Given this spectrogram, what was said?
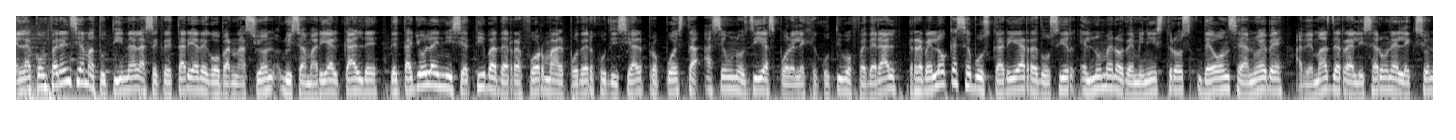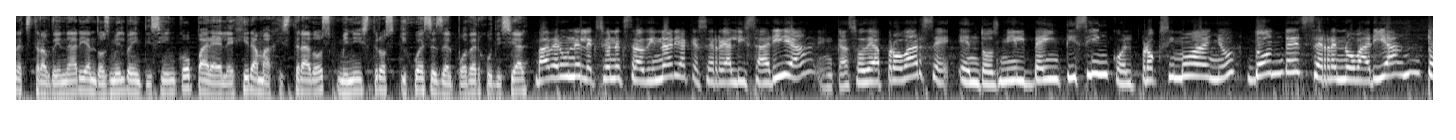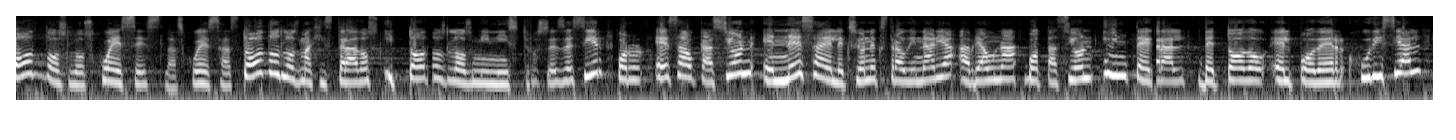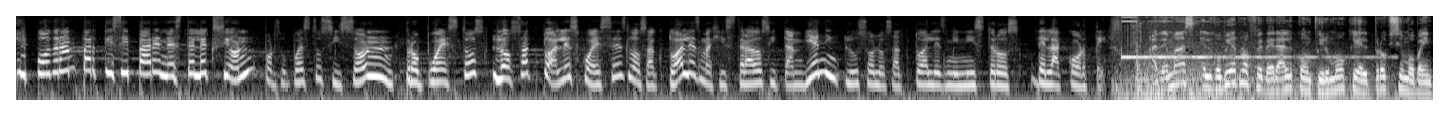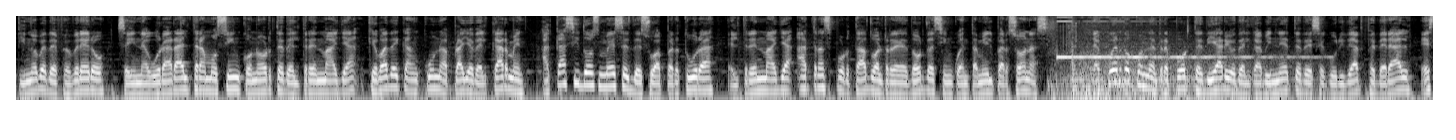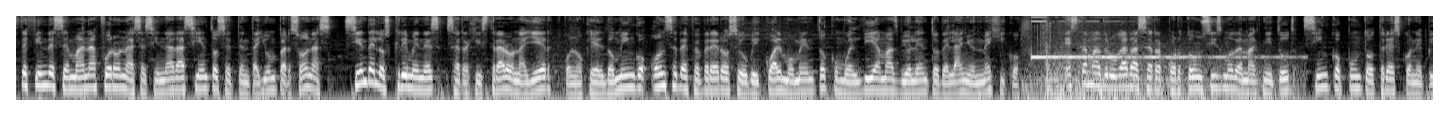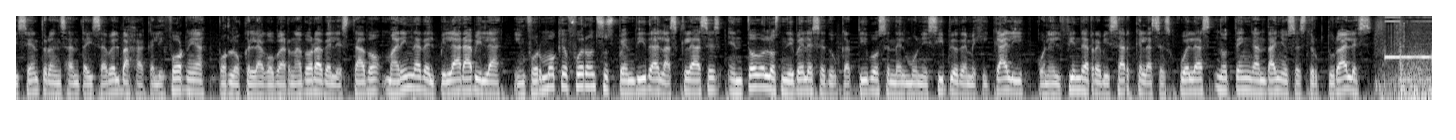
En la conferencia matutina, la secretaria de Gobernación, Luisa María Alcalde, detalló la iniciativa de reforma al Poder Judicial propuesta hace unos días por el Ejecutivo Federal. Reveló que se buscaría reducir el número de ministros de 11 a 9, además de realizar una elección extraordinaria en 2025 para elegir a magistrados, ministros y jueces del Poder Judicial. Va a haber una elección extraordinaria que se realizaría, en caso de aprobarse, en 2025, el próximo año, donde se renovarían todos los jueces las juezas, todos los magistrados y todos los ministros. Es decir, por esa ocasión, en esa elección extraordinaria, habría una votación integral de todo el Poder Judicial y podrán participar en esta elección, por supuesto, si son propuestos, los actuales jueces, los actuales magistrados y también incluso los actuales ministros de la Corte. Además, el gobierno federal confirmó que el próximo 29 de febrero se inaugurará el tramo 5 norte del tren Maya que va de Cancún a Playa del Carmen. A casi dos meses de su apertura, el tren Maya ha transportado alrededor de 50 mil personas. De acuerdo con el reporte diario del Gabinete de Seguridad Federal, este fin de semana fueron asesinadas 171 personas. 100 de los crímenes se registraron ayer, con lo que el domingo 11 de febrero se ubicó al momento como el día más violento del año en México. Esta madrugada se reportó un sismo de magnitud 5.3 con epicentro en Santa Isabel, Baja California, por lo que la gobernadora del estado, Marina del Pilar Ávila, informó que fueron suspendidas las clases en todos los niveles educativos en el municipio de Mexicali con el fin de revisar que las escuelas no tengan daños estructurales.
